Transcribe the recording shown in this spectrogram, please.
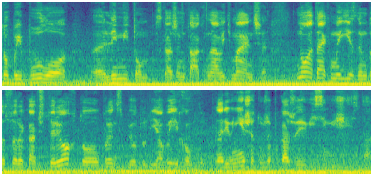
то би й було е, лімітом, скажімо так, навіть менше. Ну а так як ми їздимо до 44, то в принципі отут я виїхав на рівніше, то вже показує 8,6. Так?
